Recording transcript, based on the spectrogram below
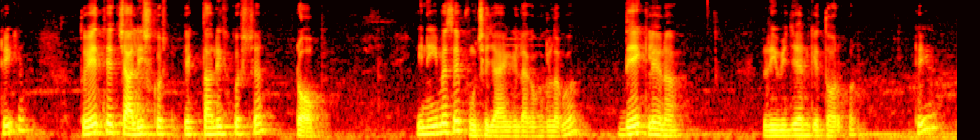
ठीक है? तो ये थे चालीस क्वेश्चन इकतालीस क्वेश्चन, टॉप। इन्हीं में से पूछे जाएँगे लगभग लगभग देख लेना, रिवीजन के तौर पर, ठीक है?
